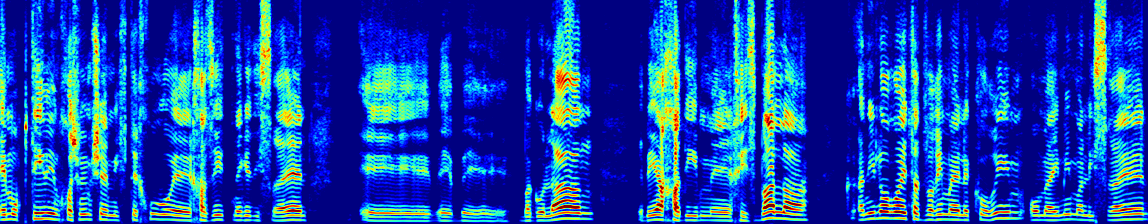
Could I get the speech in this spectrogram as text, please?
הם אופטימיים, חושבים שהם יפתחו חזית נגד ישראל בגולן, ביחד עם אה, חיזבאללה. אני לא רואה את הדברים האלה קורים או מאיימים על ישראל.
